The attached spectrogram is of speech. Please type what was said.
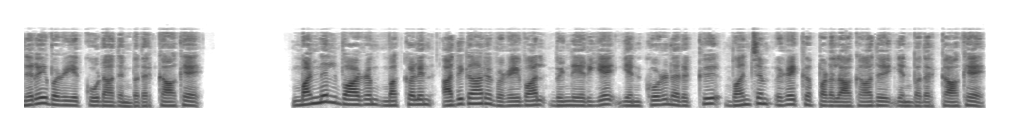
நிறைவழையக்கூடாதென்பதற்காக மண்ணில் வாழும் மக்களின் அதிகார விழைவால் விண்ணேறிய என் குழுநருக்கு வஞ்சம் இழைக்கப்படலாகாது என்பதற்காக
